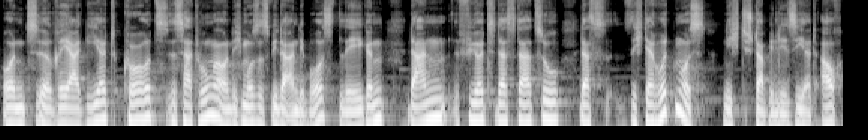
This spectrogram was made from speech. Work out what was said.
und äh, reagiert kurz, es hat Hunger und ich muss es wieder an die Brust legen, dann führt das dazu, dass sich der Rhythmus nicht stabilisiert. Auch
